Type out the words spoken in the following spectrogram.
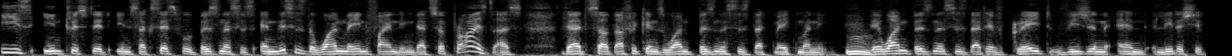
is interested in successful businesses. And this is the one main finding that surprised us that South Africans want businesses that make money. Mm. They want businesses that have great vision and leadership.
